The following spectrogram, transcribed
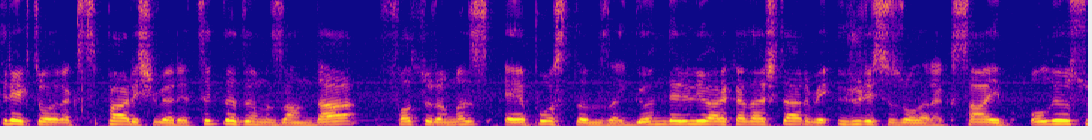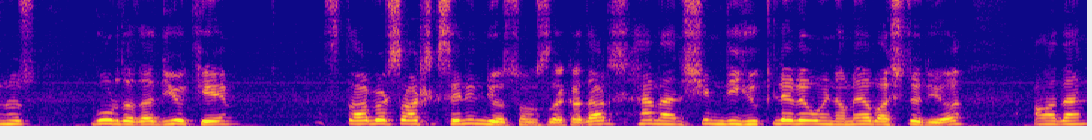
direkt olarak sipariş vere tıkladığımız anda faturamız e-postamıza gönderiliyor arkadaşlar ve ücretsiz olarak sahip oluyorsunuz burada da diyor ki Star Wars artık senin diyor sonsuza kadar. Hemen şimdi yükle ve oynamaya başla diyor. Ama ben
